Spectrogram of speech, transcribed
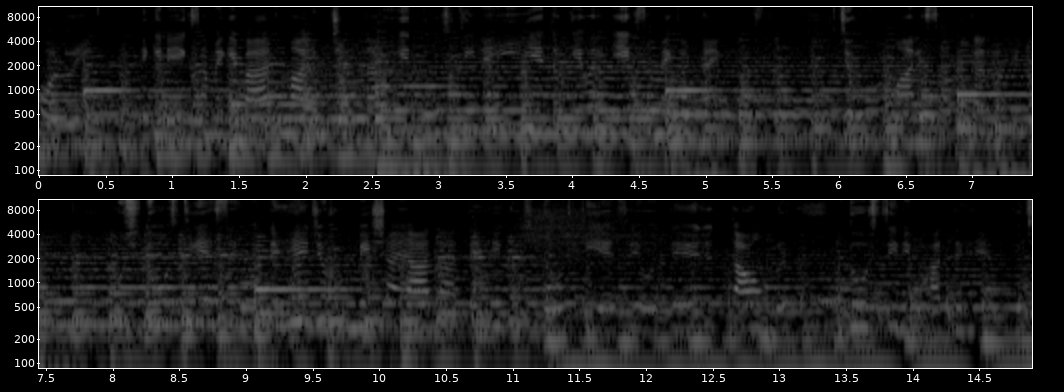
फॉलोइंग लेकिन एक समय के बाद मालूम चलता है ये दोस्ती नहीं जो ताउम्र दोस्ती निभाते हैं। कुछ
